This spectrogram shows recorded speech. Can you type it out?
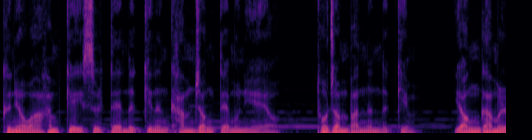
그녀와 함께 있을 때 느끼는 감정 때문이에요. 도전받는 느낌, 영감을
